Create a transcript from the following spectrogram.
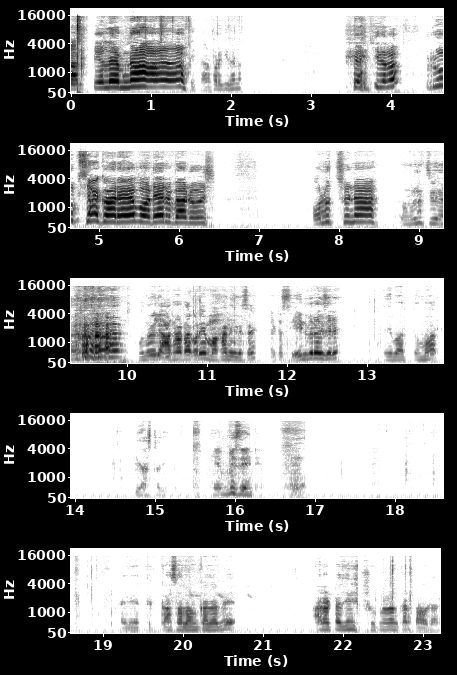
আর পেলেম না। তারপরে কি জানো কি জানো রূপসাগরে মনের মানুষ। হলুদ বন্ধুরা এই যে আঠা আঠা করে মাখা নিয়ে গেছে। একটা সেন্ট বেরোয়েছে রে। এবার তোমার পেঁয়াজটা দিয়ে দেবো। হেভি সেন্ট কাঁচা লঙ্কা দেবে আর একটা জিনিস শুকনো লঙ্কার পাউডার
